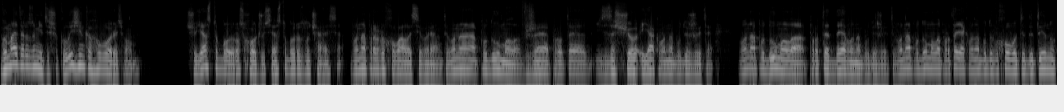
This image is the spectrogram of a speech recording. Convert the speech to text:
Ви маєте розуміти, що коли жінка говорить вам, що я з тобою розходжуся, я з тобою розлучаюся, вона прорахувала ці варіанти. Вона подумала вже про те, за що і як вона буде жити. Вона подумала про те, де вона буде жити. Вона подумала про те, як вона буде виховувати дитину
